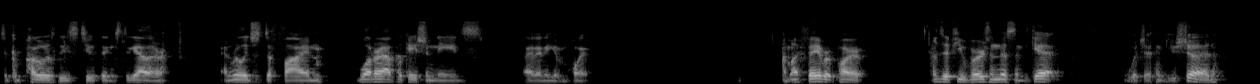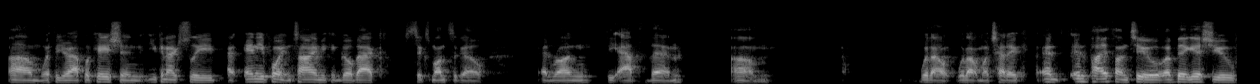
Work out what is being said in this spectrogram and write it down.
to compose these two things together and really just define what our application needs at any given point. My favorite part is if you version this in Git, which I think you should, um, with your application, you can actually, at any point in time, you can go back six months ago and run the app then um, without without much headache. And in Python too, a big issue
